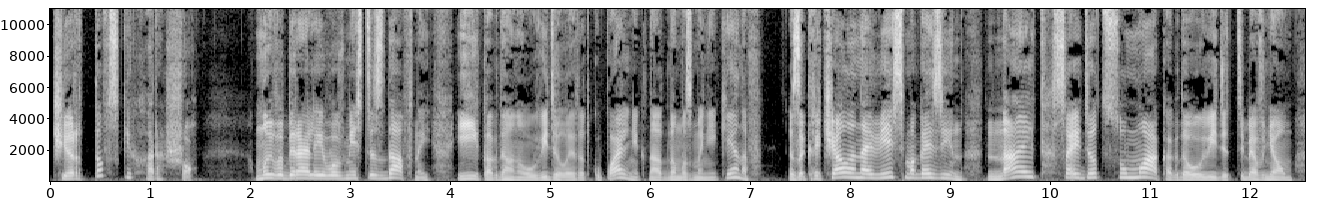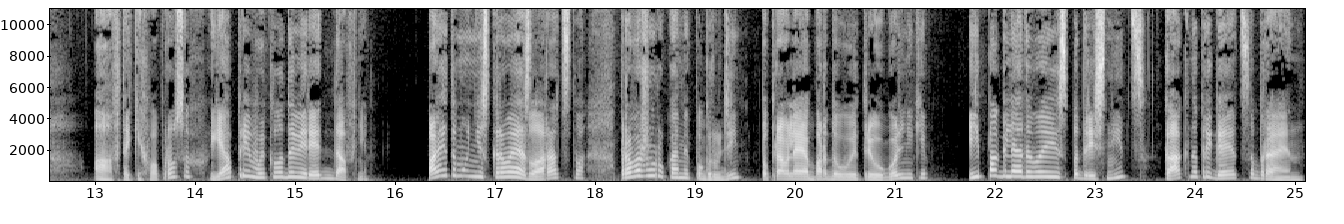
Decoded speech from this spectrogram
чертовски хорошо. Мы выбирали его вместе с Дафной, и когда она увидела этот купальник на одном из манекенов, закричала на весь магазин «Найт сойдет с ума, когда увидит тебя в нем. А в таких вопросах я привыкла доверять Дафне. Поэтому, не скрывая злорадства, провожу руками по груди, поправляя бордовые треугольники и поглядывая из-под ресниц, как напрягается Брайан.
